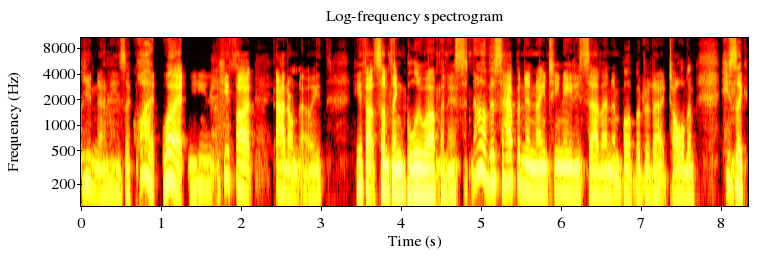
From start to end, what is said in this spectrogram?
you know and he's like what what and he, he thought i don't know he, he thought something blew up and i said no this happened in 1987 and blah blah blah i told him he's like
